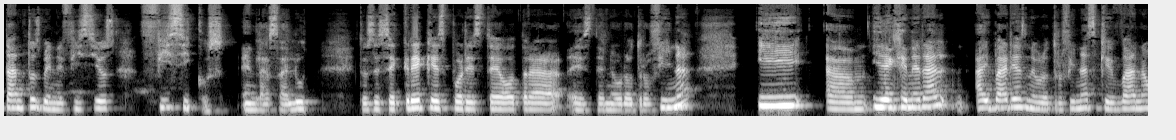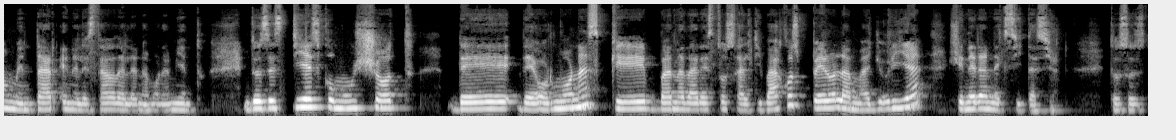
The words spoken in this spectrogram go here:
tantos beneficios físicos en la salud? Entonces se cree que es por esta otra este, neurotrofina. Y, y, en general hay varias neurotrofinas que van a aumentar en el estado del enamoramiento. Entonces sí es como un shot de, de, hormonas que van a dar estos altibajos, pero la mayoría generan excitación. Entonces,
